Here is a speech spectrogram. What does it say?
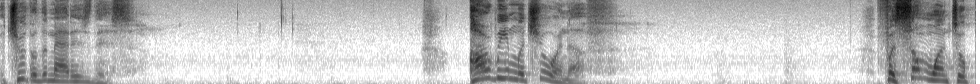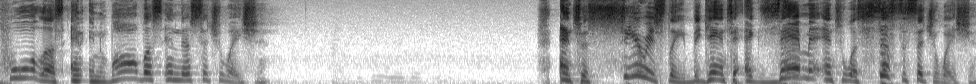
The truth of the matter is this Are we mature enough for someone to pull us and involve us in their situation and to seriously begin to examine and to assess the situation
